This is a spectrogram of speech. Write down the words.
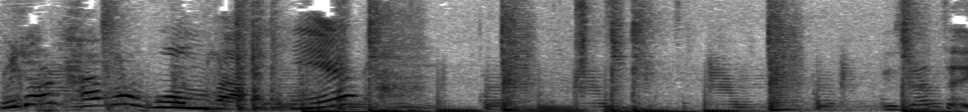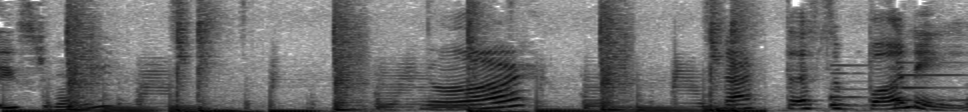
We don't have a wombat here. Is that the Easter Bunny? No, that's that's a bunny.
